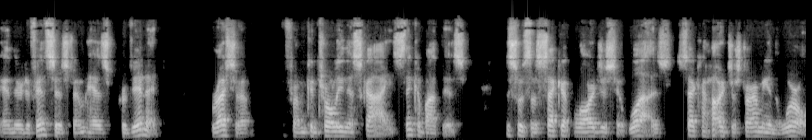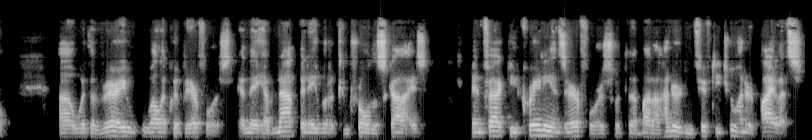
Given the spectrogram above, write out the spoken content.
and their defense system has prevented Russia from controlling the skies. Think about this. This was the second largest, it was, second largest army in the world uh, with a very well equipped Air Force. And they have not been able to control the skies. In fact, Ukrainians Air Force, with about 150, 200 pilots,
